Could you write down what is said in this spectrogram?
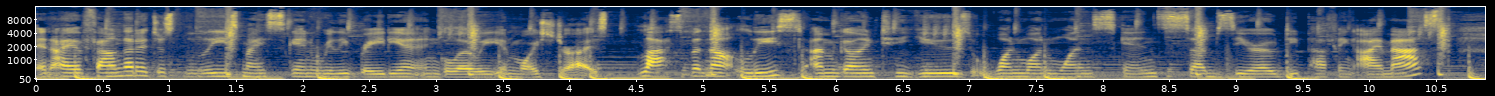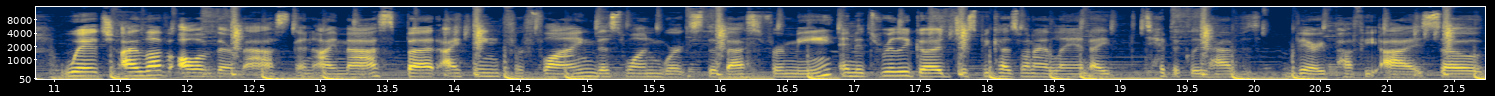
And I have found that it just leaves my skin really radiant and glowy and moisturized. Last but not least, I'm going to use 111 Skin Sub Zero Depuffing Eye Mask which I love all of their masks and eye mask, but I think for flying, this one works the best for me. And it's really good just because when I land, I typically have very puffy eyes. So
